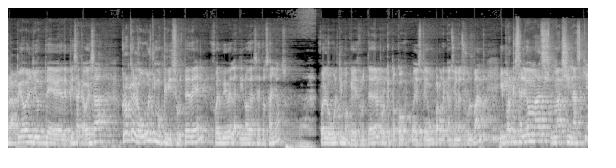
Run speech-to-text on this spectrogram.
Rapeó el Youth de, de pies a cabeza. Creo que lo último que disfruté de él fue el Vive Latino de hace dos años. Fue lo último que disfruté de él porque tocó este, un par de canciones full band. Y porque salió Max, Max Chinaski.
